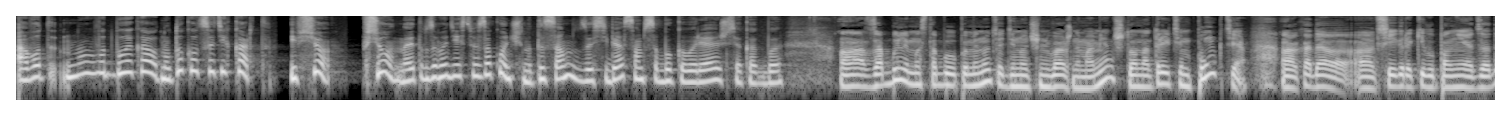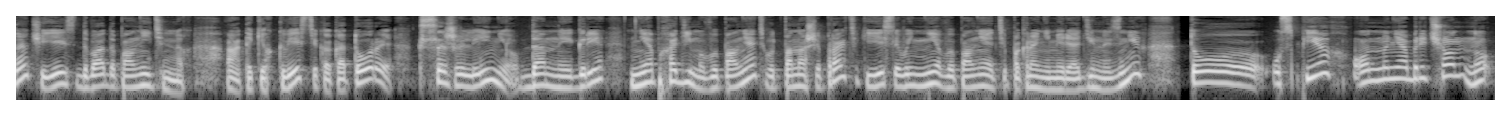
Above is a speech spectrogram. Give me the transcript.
а вот, ну, вот Blackout, ну, только вот с этих карт, и все, все, на этом взаимодействие закончено, ты сам за себя, сам с собой ковыряешься, как бы, а, забыли мы с тобой упомянуть один очень важный момент, что на третьем пункте, а, когда а, все игроки выполняют задачи, есть два дополнительных таких квестика, которые, к сожалению, в данной игре необходимо выполнять. Вот по нашей практике, если вы не выполняете, по крайней мере, один из них, то успех, он ну, не обречен, но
